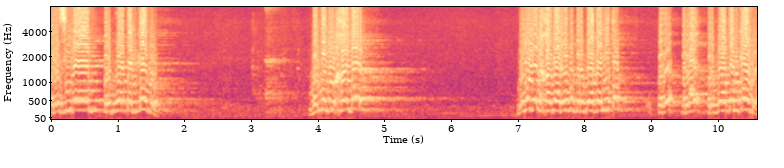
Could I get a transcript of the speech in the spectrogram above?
perzinahan perbuatan kamu. Meminum khamar, minuman khamar itu perbuatan itu per, per, perbuatan kamu.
